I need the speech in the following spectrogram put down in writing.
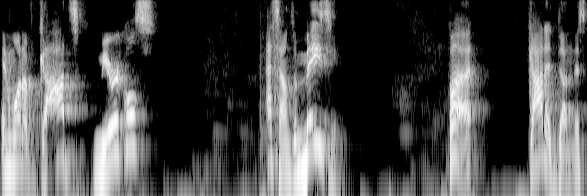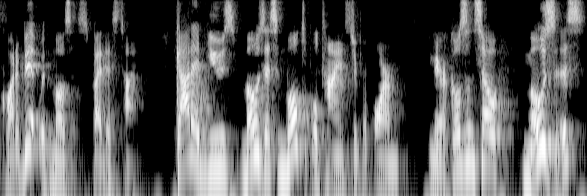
in one of God's miracles? That sounds amazing. But God had done this quite a bit with Moses by this time. God had used Moses multiple times to perform miracles. And so Moses,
